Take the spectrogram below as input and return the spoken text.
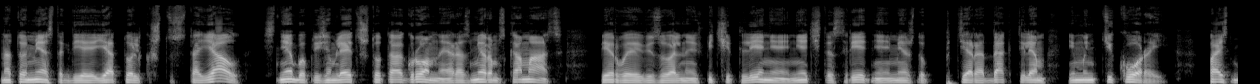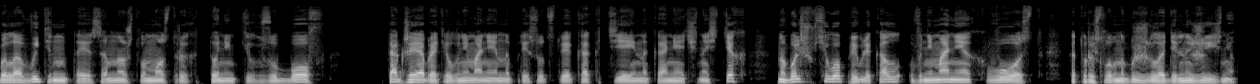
На то место, где я только что стоял, с неба приземляется что-то огромное, размером с КАМАЗ. Первое визуальное впечатление — нечто среднее между птеродактилем и мантикорой. Пасть была вытянутая, со множеством острых тоненьких зубов, также я обратил внимание на присутствие когтей на конечностях, но больше всего привлекал внимание хвост, который словно бы жил отдельной жизнью.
